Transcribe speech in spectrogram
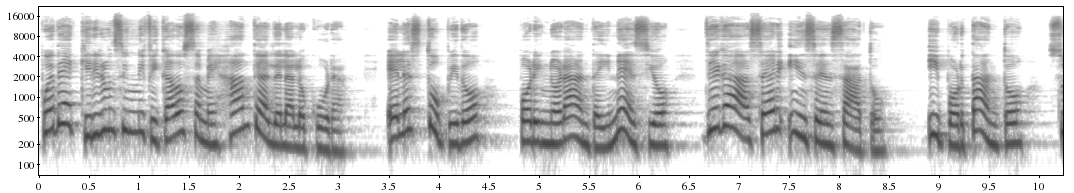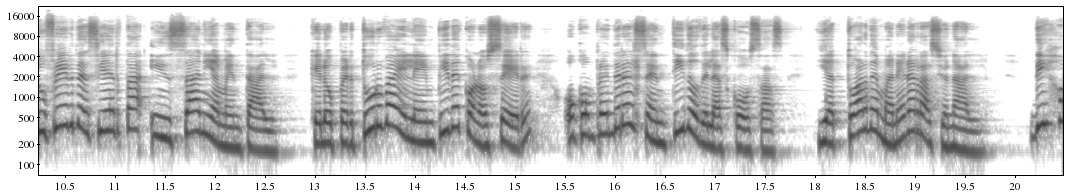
puede adquirir un significado semejante al de la locura. El estúpido por ignorante y necio, llega a ser insensato y, por tanto, sufrir de cierta insania mental que lo perturba y le impide conocer o comprender el sentido de las cosas y actuar de manera racional. Dijo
